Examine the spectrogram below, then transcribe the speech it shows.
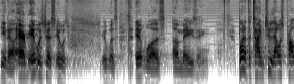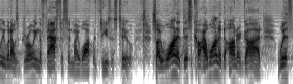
you know, it was just, it was, it was, it was amazing. But at the time, too, that was probably when I was growing the fastest in my walk with Jesus, too. So I wanted this car, I wanted to honor God with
